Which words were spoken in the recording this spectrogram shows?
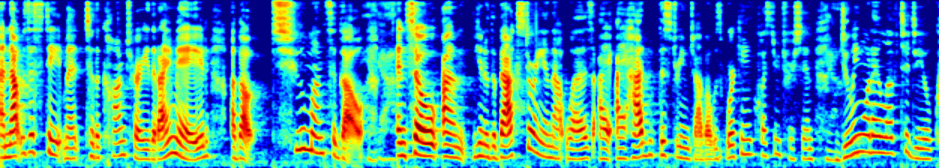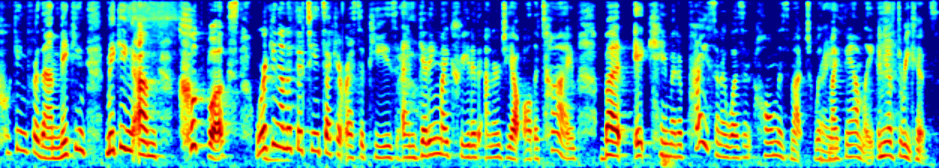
And that was a statement to the contrary that I made about two months ago. And so, um, you know, the backstory in that was I, I had this dream job. I was working at Quest Nutrition, doing what I love to do, cooking for them, making making um, cookbooks, working on the 15 second recipes, and getting my creative energy out all the time. But it came at a price, and I wasn't home as much with Right. my family. And you have three kids.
